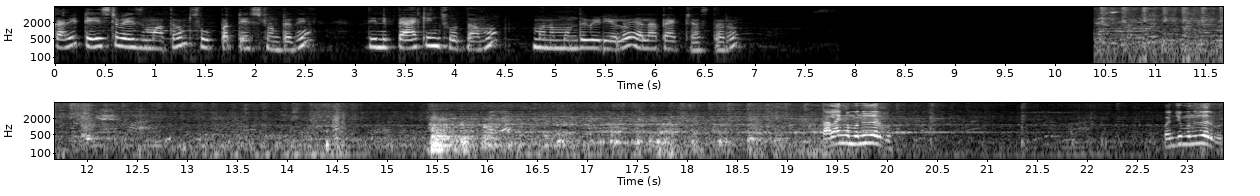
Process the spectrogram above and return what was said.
కానీ టేస్ట్ వైజ్ మాత్రం సూపర్ టేస్ట్ ఉంటుంది. దీన్ని ప్యాకింగ్ చూద్దాము. మనం ముందు వీడియోలో ఎలా ప్యాక్ చేస్తారు. తలంగా ముందు జరుపు కొంచెం ముందు జరుపు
